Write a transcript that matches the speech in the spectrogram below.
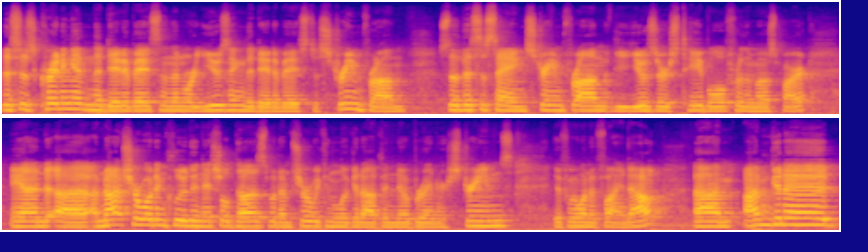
this is creating it in the database and then we're using the database to stream from. So this is saying stream from the users table for the most part. And uh, I'm not sure what include initial does, but I'm sure we can look it up in NoBrainer streams if we want to find out. Um, I'm gonna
